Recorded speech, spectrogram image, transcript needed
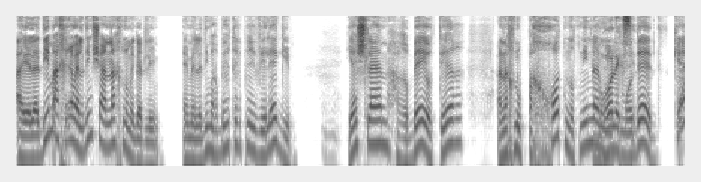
הילדים האחרים הילדים שאנחנו מגדלים הם ילדים הרבה יותר פריבילגיים. יש להם הרבה יותר, אנחנו פחות נותנים להם הם רולקסים. להתמודד. כן,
